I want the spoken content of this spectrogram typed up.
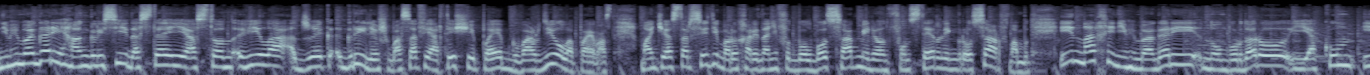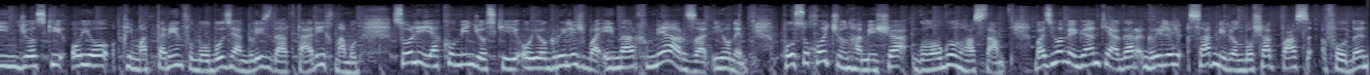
нимҳимоягари англисии дастаи астон вилла джек грилиш ба сафи артиши пеп гвардиола пайваст манчестер сити барои харидани футболбоз 100 миллион фунт стерлингро сарф намуд ин нархи нимҳимоягари номбурдаро якум инҷост ки оё қиматтарин футболбози англис дар таърих намуд. Соли якум инҷост ки оё грилиш ба ин нарх меарзад ё не? Посухҳо чун ҳамеша гуногун ҳастанд баъзеҳо мегӯянд ки агар грилиш 100 миллион бошад пас фоден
